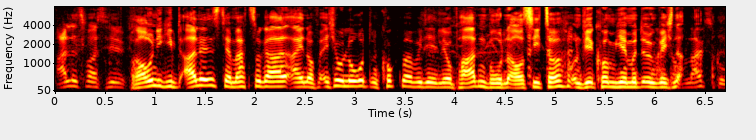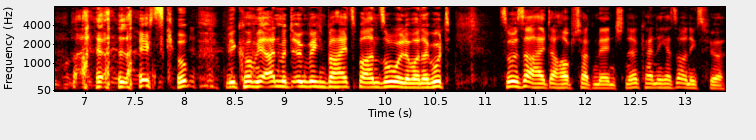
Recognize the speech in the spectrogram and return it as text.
Alles, was hilft. Brownie gibt alles, der macht sogar einen auf Echolot und guckt mal, wie der Leopardenboden aussieht. doch. Und wir kommen hier mit irgendwelchen Livescope. Wir kommen hier an mit irgendwelchen beheizbaren Sohlen. Aber na gut, so ist er halt der Hauptstadtmensch. Ne? Kann ich jetzt auch nichts für.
